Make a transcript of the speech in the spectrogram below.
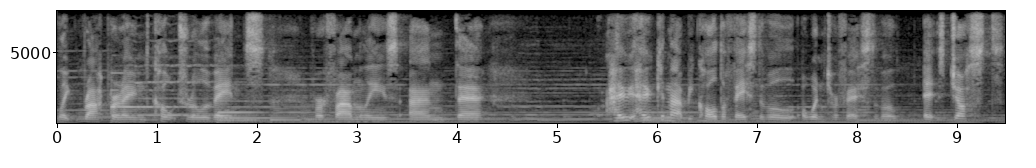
like wraparound cultural events for families and uh, how, how can that be called a festival a winter festival it's just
